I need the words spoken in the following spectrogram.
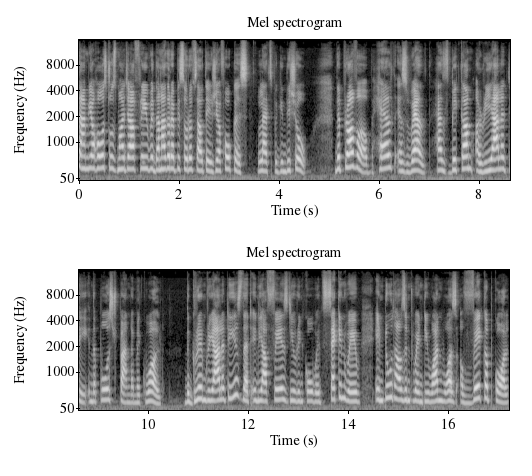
I'm your host Uzma Jafri with another episode of South Asia Focus. Let's begin the show. The proverb, health is wealth, has become a reality in the post pandemic world. The grim reality is that India faced during COVID's second wave in 2021 was a wake up call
